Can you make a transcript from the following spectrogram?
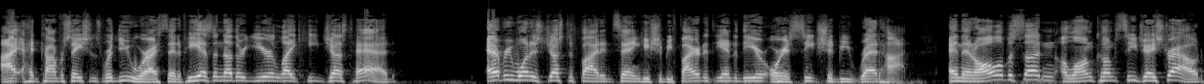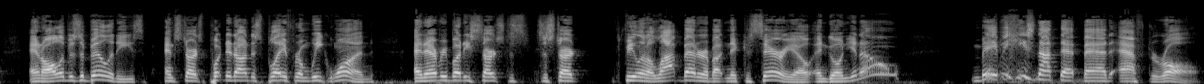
I had conversations with you where I said if he has another year like he just had, everyone is justified in saying he should be fired at the end of the year or his seat should be red hot. And then all of a sudden, along comes CJ Stroud and all of his abilities and starts putting it on display from week one. And everybody starts to, to start feeling a lot better about Nick Caserio and going, you know, maybe he's not that bad after all.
